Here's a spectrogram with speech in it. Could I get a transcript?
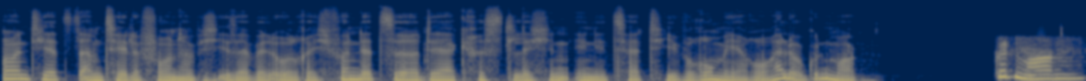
Und jetzt am Telefon habe ich Isabel Ulrich von der ZIR der christlichen Initiative Romero. Hallo, guten Morgen. Guten Morgen.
